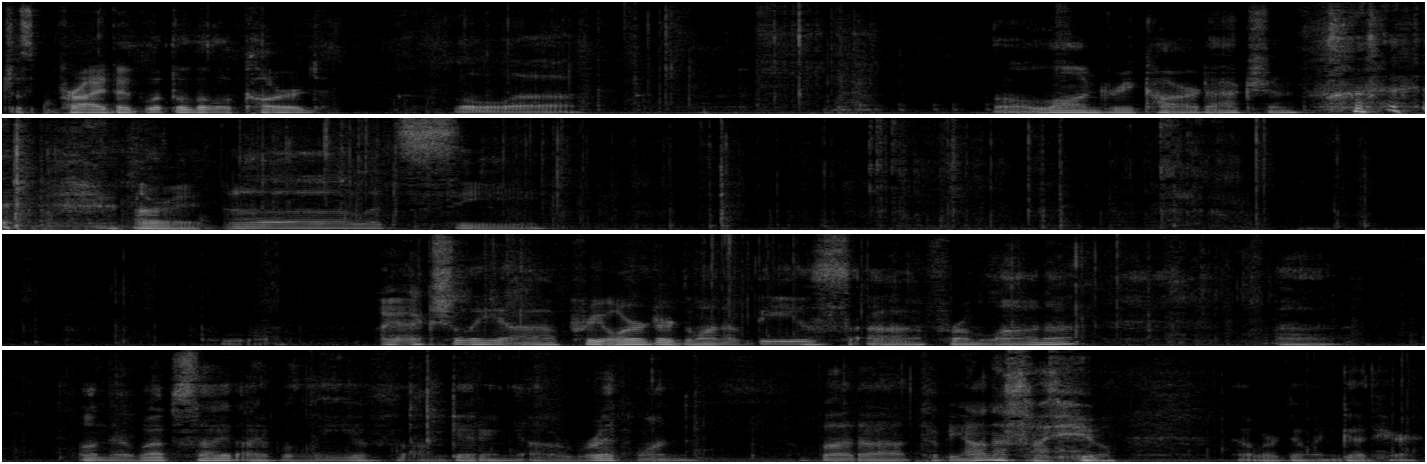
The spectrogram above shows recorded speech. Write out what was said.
just pried it with a little card, little, uh, little laundry card action. All right, uh, let's see. Cool. I actually uh, pre-ordered one of these uh, from Lana. Uh, on their website. I believe I'm getting a red one, but uh, to be honest with you, we're doing good here.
